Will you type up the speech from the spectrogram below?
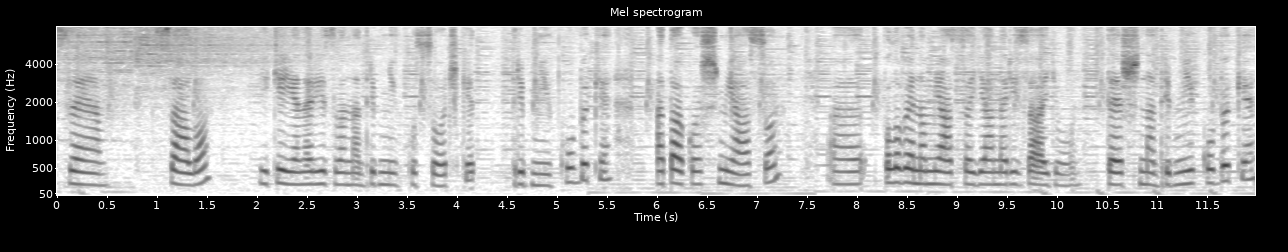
це сало, яке я нарізала на дрібні кусочки, дрібні кубики, а також м'ясо. Е, Половину м'яса я нарізаю теж на дрібні кубики,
